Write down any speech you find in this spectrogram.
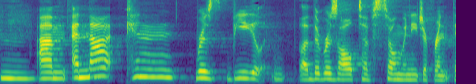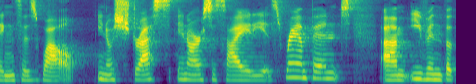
Mm. Um, and that can res- be the result of so many different things as well. You know, stress in our society is rampant. Um, even the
